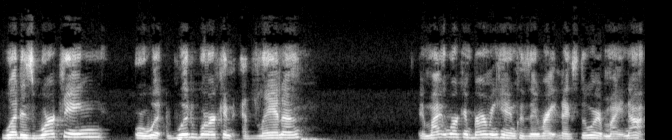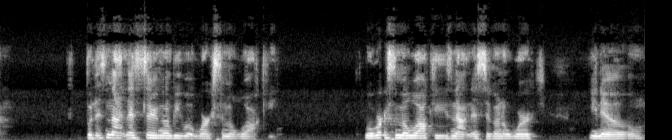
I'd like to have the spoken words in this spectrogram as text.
What is working or what would work in Atlanta, it might work in Birmingham because they're right next door. It might not, but it's not necessarily going to be what works in Milwaukee what works in Milwaukee is not necessarily going to work, you know,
